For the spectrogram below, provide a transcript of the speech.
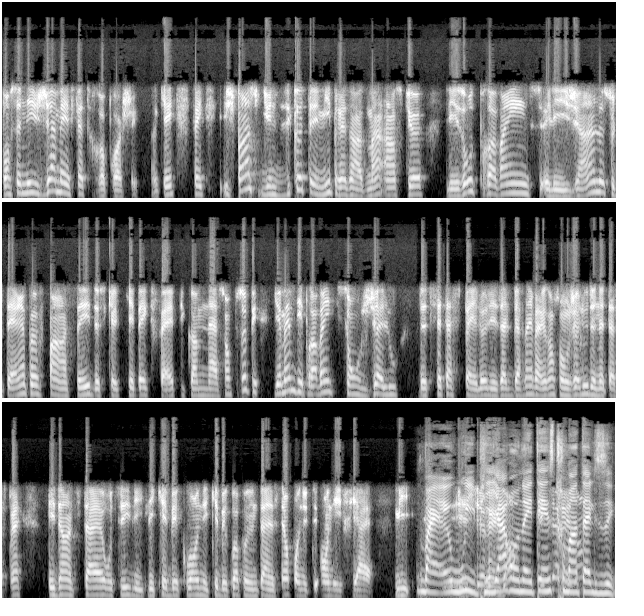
Puis on se n'est jamais fait reprocher. OK? Fait je pense qu'il y a une dichotomie présentement en ce que les autres provinces, les gens là, sur le terrain peuvent penser de ce que le Québec fait, puis comme nation, tout ça. Puis il y a même des provinces qui sont jaloux de cet aspect-là. Les Albertains, par exemple, sont jaloux de notre aspect identitaire, où les, les Québécois, on est Québécois pour une nation, puis on est, fiers. Mais, ben oui, puis hier, on a été instrumentalisé.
